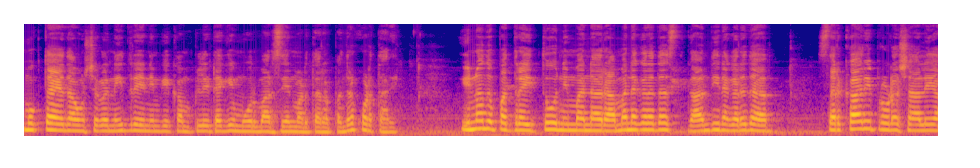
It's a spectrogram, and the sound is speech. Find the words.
ಮುಕ್ತಾಯದ ಅಂಶಗಳನ್ನು ಇದ್ದರೆ ನಿಮಗೆ ಕಂಪ್ಲೀಟಾಗಿ ಮೂರು ಮಾರ್ಕ್ಸ್ ಏನು ಮಾಡ್ತಾರಪ್ಪ ಅಂದರೆ ಕೊಡ್ತಾರೆ. ಇನ್ನೊಂದು ಪತ್ರ ಇತ್ತು, ನಿಮ್ಮನ್ನು ರಾಮನಗರದ ಗಾಂಧಿನಗರದ ಸರ್ಕಾರಿ ಪ್ರೌಢಶಾಲೆಯ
